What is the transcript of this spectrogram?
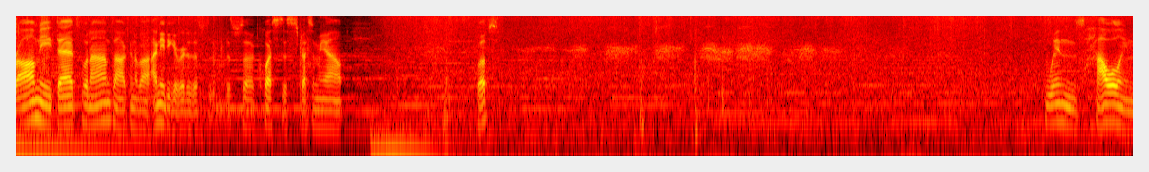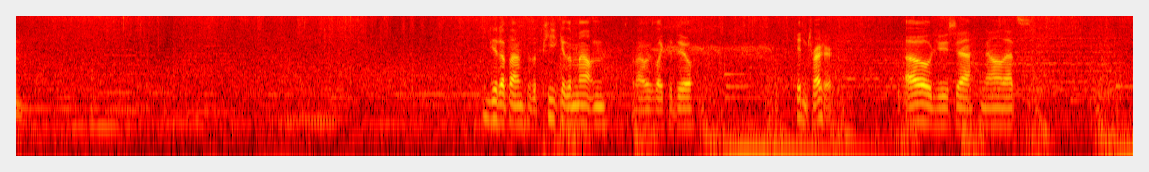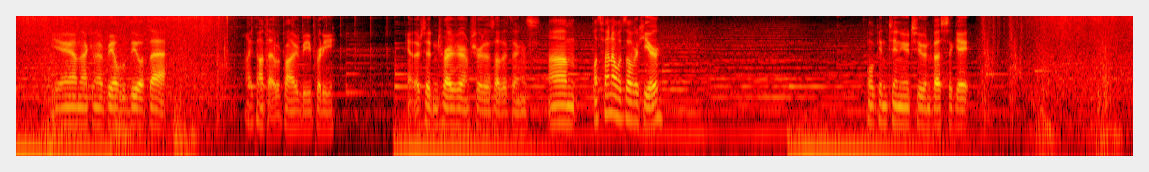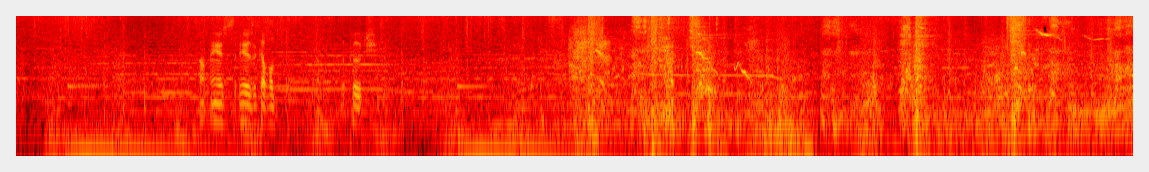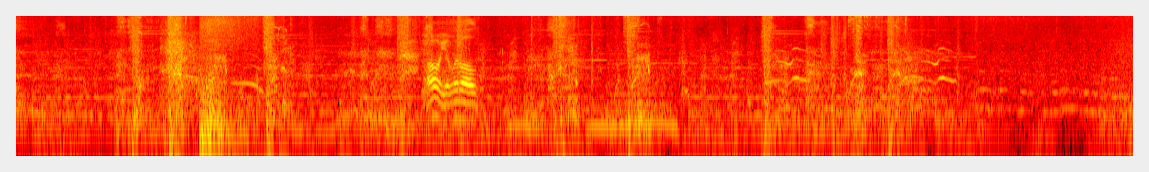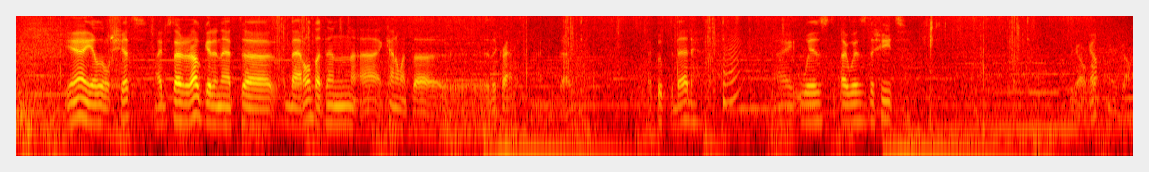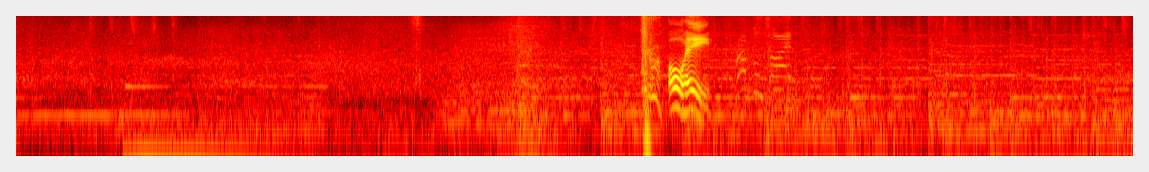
Raw meat, that's what I'm talking about. I need to get rid of this. This uh, quest is stressing me out. Whoops. Winds howling. Get up onto the peak of the mountain. That's what I always like to do. Hidden treasure. Oh, jeez, yeah. No, that's... Yeah, I'm not gonna be able to deal with that. I thought that would probably be pretty Yeah, there's hidden treasure. I'm sure there's other things. Um, let's find out what's over here. We'll continue to investigate. Oh, here's here's a couple. The pooch. Oh, you little Yeah, you little shits. I just started out getting that uh, battle, but then uh, I kind of went the the crap. I, I, pooped the bed. I whizzed. I whizzed the sheets. Here we go. Yep, Oh, hey!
